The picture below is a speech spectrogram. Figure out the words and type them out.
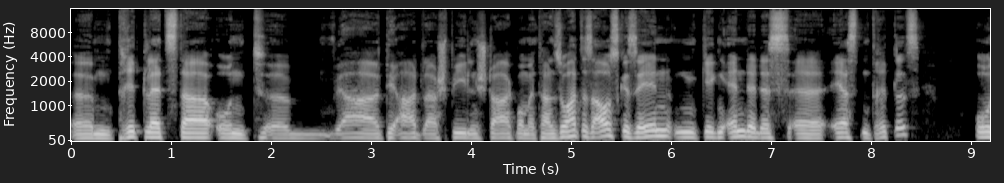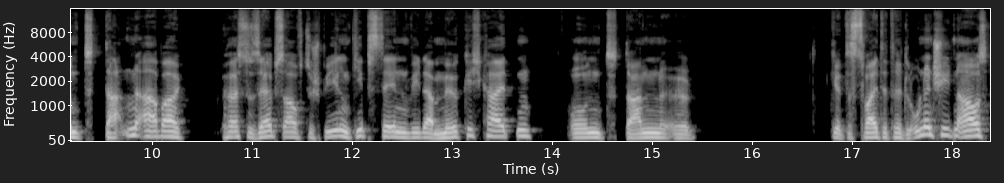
ähm, Drittletzter und ähm, ja, die Adler spielen stark momentan. So hat es ausgesehen gegen Ende des äh, ersten Drittels. Und dann aber hörst du selbst auf zu spielen, gibst denen wieder Möglichkeiten und dann äh, geht das zweite Drittel unentschieden aus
